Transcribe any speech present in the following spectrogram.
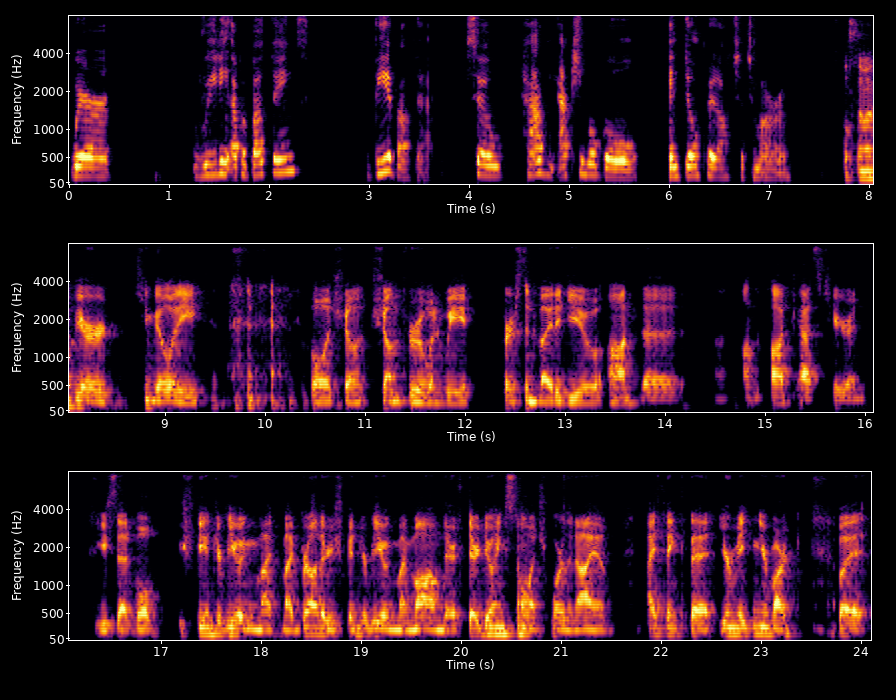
we're reading up about things, be about that. So have an actionable goal and don't put it off to tomorrow. Well, some of your humility will shown shown through when we first invited you on the uh, on the podcast here, and you said, "Well, you should be interviewing my my brother. You should be interviewing my mom. They're they're doing so much more than I am." I think that you're making your mark, but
